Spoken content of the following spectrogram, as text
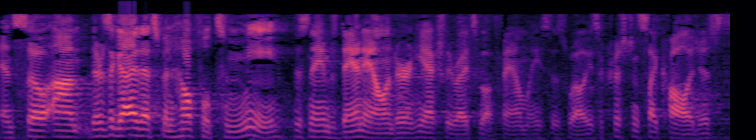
And so um, there's a guy that's been helpful to me. His name's Dan Allender, and he actually writes about families as well. He's a Christian psychologist,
